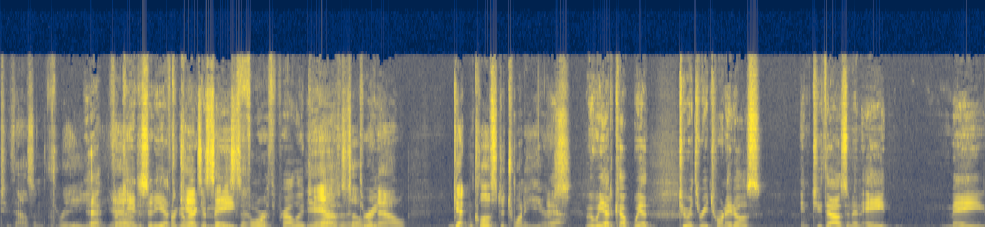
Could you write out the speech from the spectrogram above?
2003. yeah, for Kansas City, you have for to go Kansas back to May City, so- fourth, probably two Yeah, so we're now getting close to 20 years. Yeah, I mean, we had a couple, we had two or three tornadoes in 2008, May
